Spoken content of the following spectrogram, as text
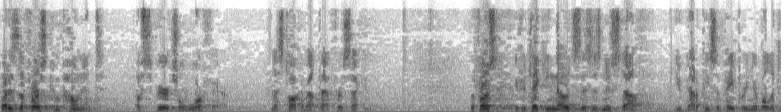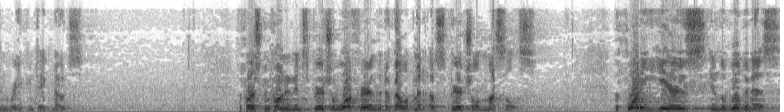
What is the first component of spiritual warfare? Let's talk about that for a second. The first, if you're taking notes, this is new stuff. You've got a piece of paper in your bulletin where you can take notes. The first component in spiritual warfare is the development of spiritual muscles. The 40 years in the wilderness,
